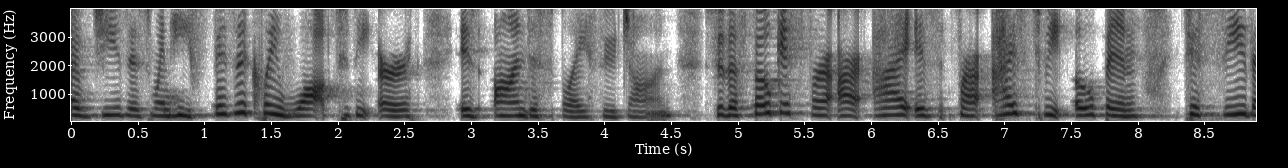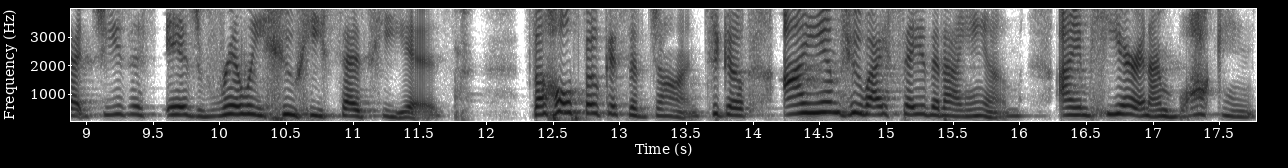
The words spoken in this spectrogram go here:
of Jesus when he physically walked the earth is on display through John. So the focus for our eye is for our eyes to be open to see that Jesus is really who he says he is. It's the whole focus of John to go, I am who I say that I am. I am here and I'm walking.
